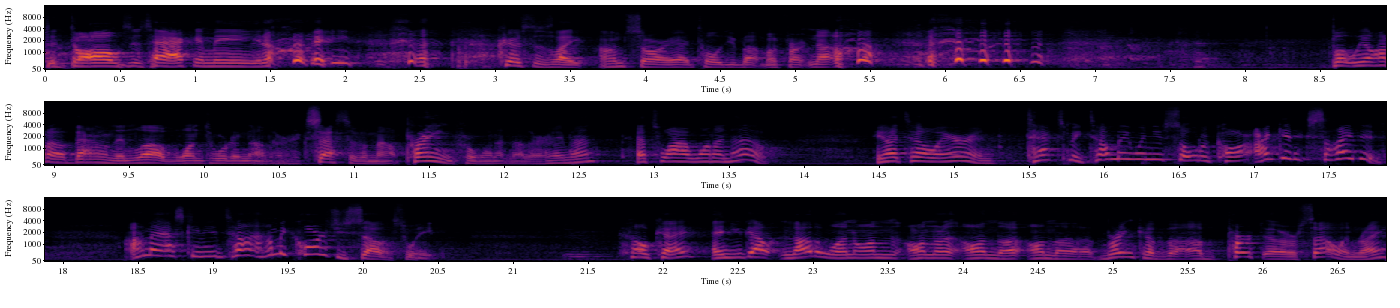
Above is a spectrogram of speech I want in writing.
The dog's attacking me. You know what I mean? Chris is like, I'm sorry. I told you about my furnace. No. but we ought to abound in love one toward another, excessive amount, praying for one another. Amen? That's why I want to know. You know, I tell Aaron, text me, tell me when you sold a car. I get excited. I'm asking you to tell how many cars you sell this week. Okay, and you got another one on on the on the on the brink of, of per, or selling, right?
